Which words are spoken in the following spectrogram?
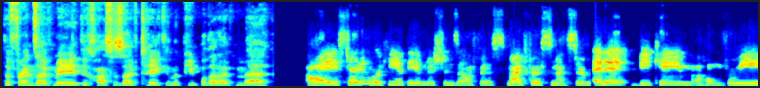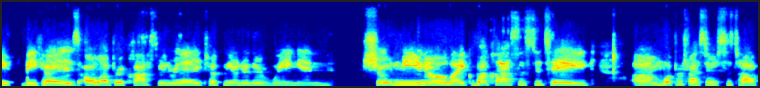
the friends I've made, the classes I've taken, the people that I've met. I started working at the admissions office my first semester, and it became a home for me because all upperclassmen really took me under their wing and showed me, you know, like what classes to take, um, what professors to talk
